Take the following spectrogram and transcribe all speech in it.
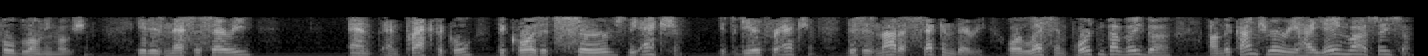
full-blown emotion, it is necessary and, and practical because it serves the action. It's geared for action. This is not a secondary or less important avodah. On the contrary, hayem la'aseisam.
